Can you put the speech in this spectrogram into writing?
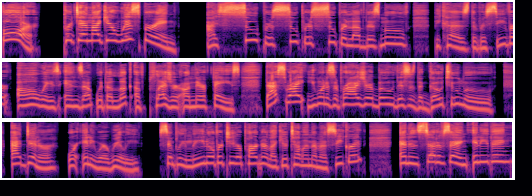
Four, pretend like you're whispering. I super, super, super love this move because the receiver always ends up with a look of pleasure on their face. That's right, you want to surprise your boo? This is the go to move. At dinner, or anywhere really, Simply lean over to your partner like you're telling them a secret. And instead of saying anything,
